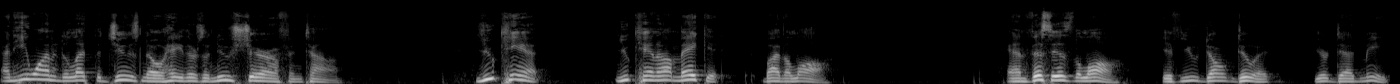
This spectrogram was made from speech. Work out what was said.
And he wanted to let the Jews know hey, there's a new sheriff in town. You can't, you cannot make it by the law. And this is the law. If you don't do it, you're dead meat.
